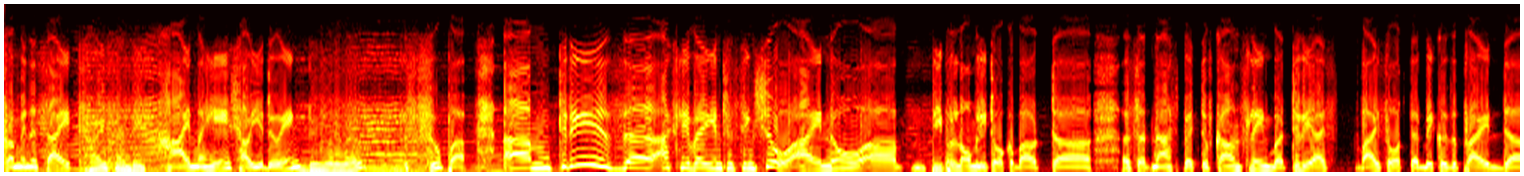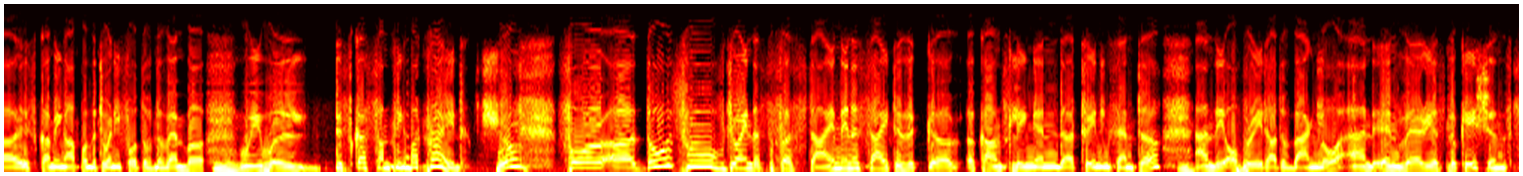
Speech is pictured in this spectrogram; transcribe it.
from Inner Sight. Hi, Sandy. Hi, Mahesh. How are you doing? Doing very well. Super. Um, today is uh, actually a very interesting show. I know uh, people normally talk about uh, a certain aspect of counseling, but today I I thought that because the Pride uh, is coming up on the 24th of November, Hmm. we will discuss something about Pride. Sure. For uh, those who've joined us the first time, Inner Sight is a, uh, a counseling and uh, training center, and they operate out of Bangalore and in various locations.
